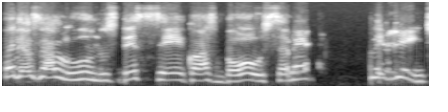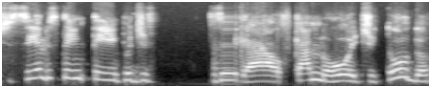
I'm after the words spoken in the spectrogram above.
foi ver os alunos descer com as bolsas, né? Falei, gente, se eles têm tempo de legal, ficar à noite, tudo.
